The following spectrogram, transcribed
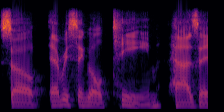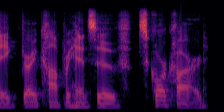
So every single team has a very comprehensive scorecard.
